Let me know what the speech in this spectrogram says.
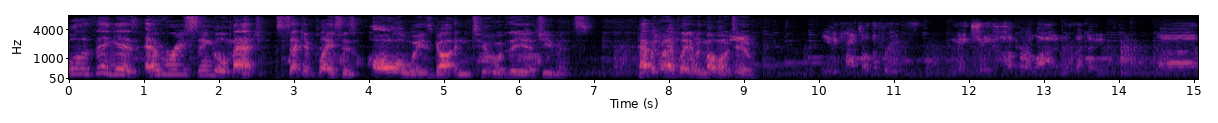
Well, the thing is, every single match, second place has always gotten two of the achievements. Happened when I played it with Momo too. You need to catch all the fruits, make sure you hover a lot in the side, uh,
